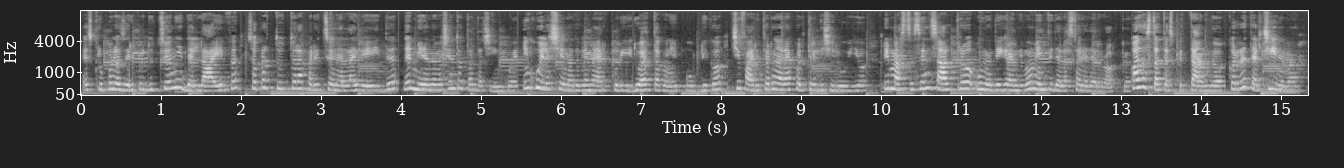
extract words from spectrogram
e scrupolose riproduzioni del live, soprattutto l'apparizione al Live Aid del 1985, in cui la scena dove Mercury duetta con il pubblico ci fa ritornare a quel 13 luglio, rimasto senz'altro uno dei grandi momenti della storia del rock. Cosa state aspettando? Correte al cinema!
